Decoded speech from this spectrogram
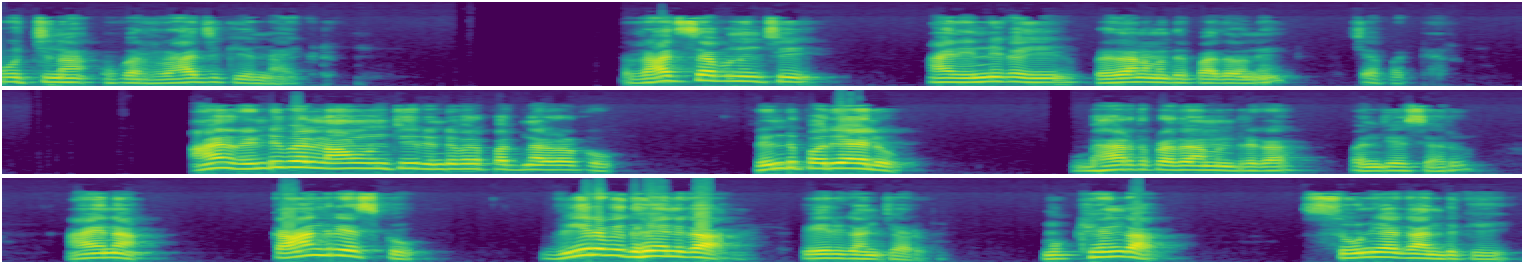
వచ్చిన ఒక రాజకీయ నాయకుడు. రాజ్యసభ నుంచి ఆయన ఎన్నికయ్యి ప్రధానమంత్రి పదవిని చేపట్టారు. ఆయన రెండు వేల నాలుగు నుంచి రెండు వేల పద్నాలుగు వరకు రెండు పర్యాయాలు భారత ప్రధానమంత్రిగా పనిచేశారు. ఆయన కాంగ్రెస్కు వీర విధేయునిగా పేరుగాంచారు. ముఖ్యంగా సోనియా గాంధీకి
